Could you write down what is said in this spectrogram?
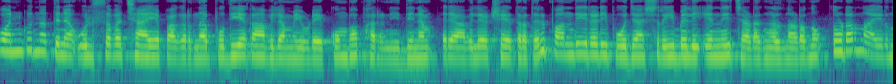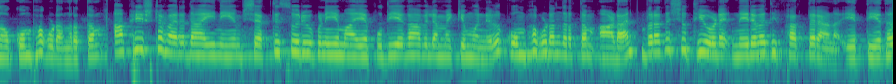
പൊൻകുന്നത്തിന് ഉത്സവഛായ പകർന്ന് പുതിയ കാവിലമ്മയുടെ കുംഭഭരണി ദിനം. രാവിലെ ക്ഷേത്രത്തിൽ പന്തീരടി പൂജ ശ്രീബലി എന്നീ ചടങ്ങുകൾ നടന്നു. തുടർന്നായിരുന്നു കുംഭകുട നൃത്തം. അഭീഷ്ടവരദായിനിയും ശക്തിസ്വരൂപിണിയുമായ പുതിയ കാവിലമ്മയ്ക്ക് മുന്നിൽ കുംഭകുട നൃത്തം ആടാൻ വ്രതശുദ്ധിയോടെ നിരവധി ഭക്തരാണ് എത്തിയത്.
